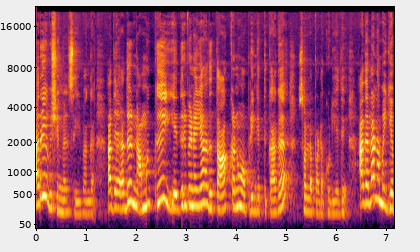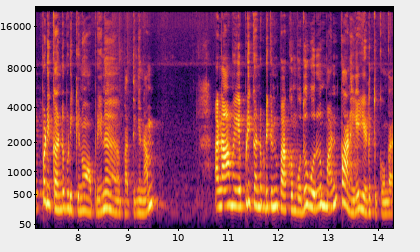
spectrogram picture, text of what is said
நிறைய விஷயங்கள் செய்வாங்க. அது அது நமக்கு எதிர்வினையாக அது தாக்கணும் அப்படிங்கிறதுக்காக சொல்லப்படக்கூடியது. அதெல்லாம் நம்ம எப்படி கண்டுபிடிக்கணும் அப்படின்னு பார்த்தீங்கன்னா நாம் எப்படி கண்டுபிடிக்கணும்னு பார்க்கும்போது ஒரு மண்பானையை எடுத்துக்கோங்க.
